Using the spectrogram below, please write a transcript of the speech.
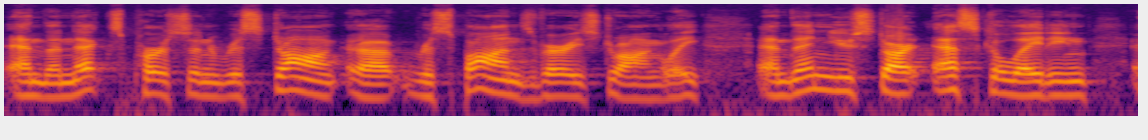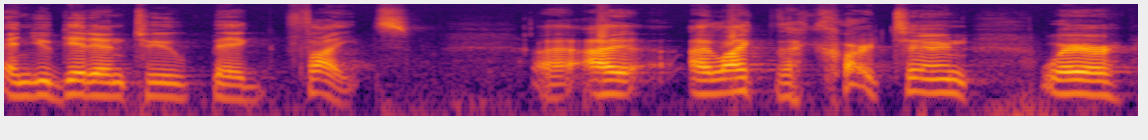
and the next person uh, responds very strongly, and then you start escalating and you get into big fights. Uh, I, I like the cartoon where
